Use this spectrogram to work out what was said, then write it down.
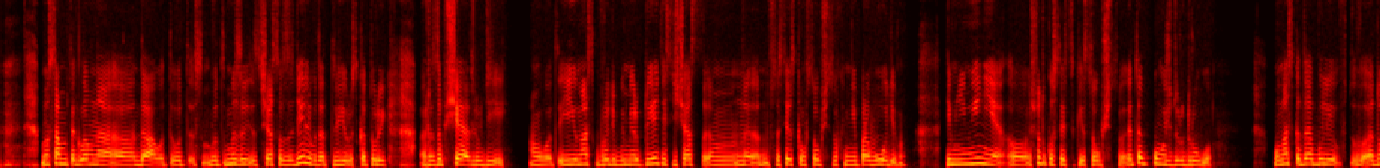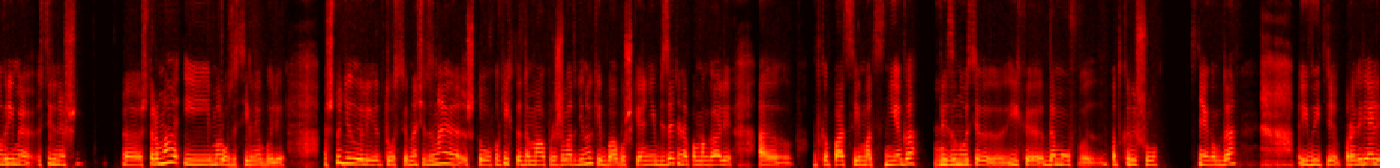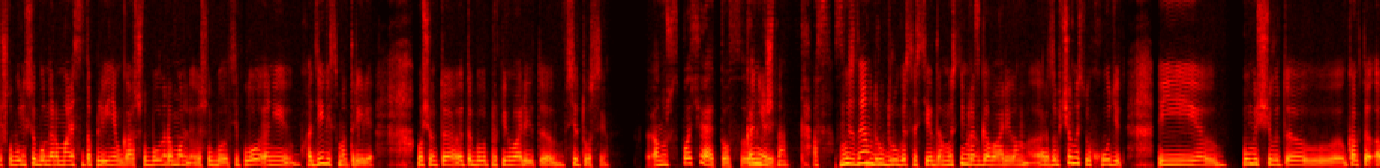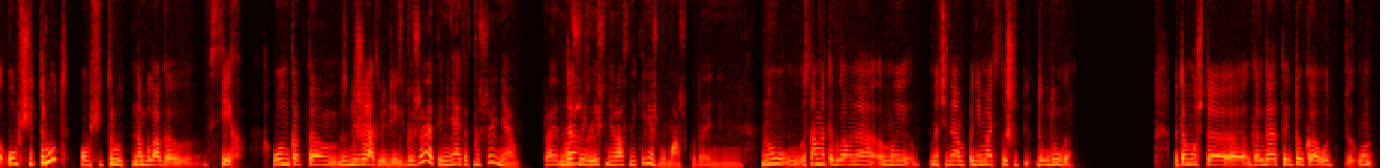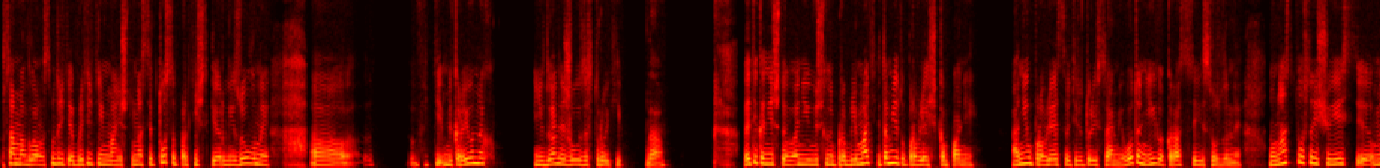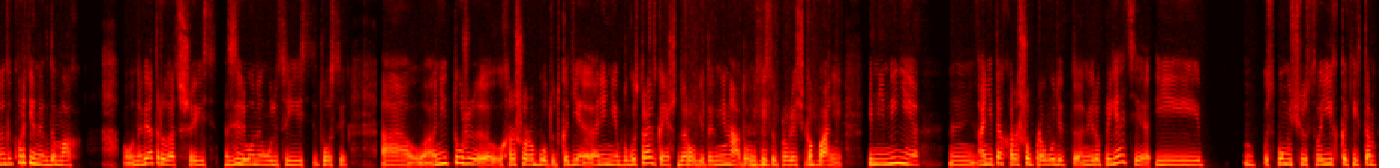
Но самое-то главное, э, да, вот, вот, вот мы сейчас задели вот этот вирус, который разобщает людей. Вот. И у нас вроде бы мероприятия сейчас эм, в соседских сообществах не проводим. Тем не менее, э, что такое соседские сообщества? Это помощь друг другу. У нас, когда были в одно время сильные Э, шторма и морозы сильные были. Что делали ТОСы? Значит, зная, что в каких-то домах проживают одинокие бабушки, они обязательно помогали а, откопаться им от снега при заносе их э, домов э, под крышу снегом, да, и выйти. Проверяли, чтобы у них все было нормально с отоплением, газ, чтобы было нормально, чтобы было тепло. Они ходили, смотрели. В общем-то, это было практиковали все ТОСы. Оно же сплочает ТОС Конечно. А мы знаем друг друга соседа, мы с ним разговариваем, разобщенность уходит. И помощью вот э, как-то общий труд, общий труд на благо всех, он как-то сближает людей. Сближает и меняет отношения. Правильно? Да. Уже лишний раз не кинешь бумажку, да? Ну, самое-то главное, мы начинаем понимать, слышать друг друга. Потому что э, когда ты только... Вот, он, самое главное, смотрите, обратите внимание, что у нас все ТОСы практически организованы э, в микрорайонах индивидуальной жилой застройки. Да. Эти, конечно, они вышли на проблематики. Там нет управляющих компаний. Они управляют своей территорией сами. Вот они как раз и созданы. Но у нас ТОСы еще есть в многоквартирных домах. На Виатор 26, на Зеленой улице есть ТОСы. А, они тоже э, хорошо работают. Они не благоустраивают, конечно, дороги, это не надо, у них есть управляющие компании. Тем не менее, они так хорошо проводят э, мероприятия, и с помощью своих каких-то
